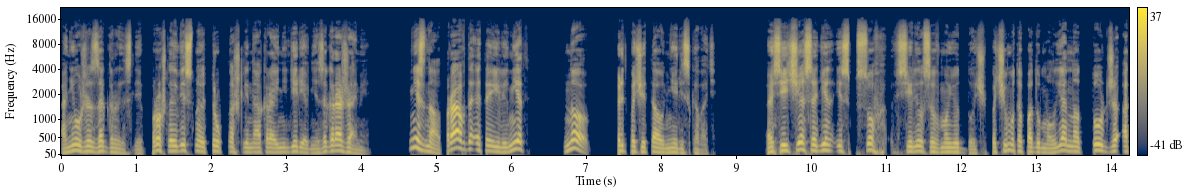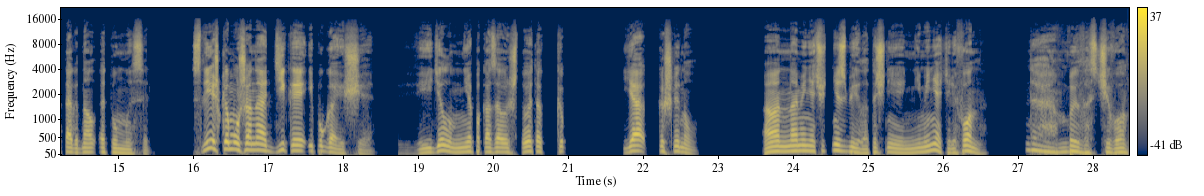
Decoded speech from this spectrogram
они уже загрызли. Прошлой весной труп нашли на окраине деревни, за гаражами. Не знал, правда это или нет, но предпочитал не рисковать. А сейчас один из псов вселился в мою дочь. Почему-то подумал я, но тут же отогнал эту мысль. Слишком уж она дикая и пугающая. Видел, мне показалось, что это к... Я кашлянул. Она меня чуть не сбила, точнее, не меня, телефон. Да, было с чего.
